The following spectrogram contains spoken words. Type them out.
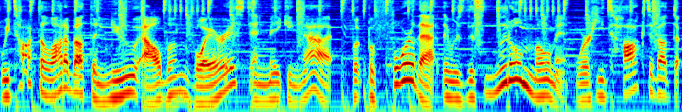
we talked a lot about the new album, Voyeurist, and making that. But before that, there was this little moment where he talked about the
